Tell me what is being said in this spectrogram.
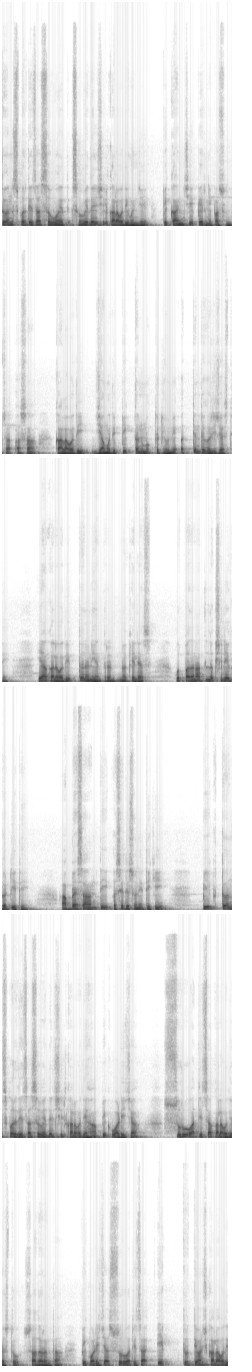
तण स्पर्धेचा संवेद संवेदनशील कालावधी म्हणजे पिकांची पेरणीपासूनचा असा कालावधी ज्यामध्ये पीक तणमुक्त ठेवणे अत्यंत गरजेचे असते. या कालावधीत तण नियंत्रण न केल्यास उत्पादनात लक्षणीय घट येते. अभ्यासांती असे दिसून येते की पीक तण स्पर्धेचा संवेदनशील कालावधी हा पीक वाढीच्या सुरुवातीचा कालावधी असतो. साधारणतः पीक वाढीच्या सुरुवातीचा एक तृतीयांश कालावधी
